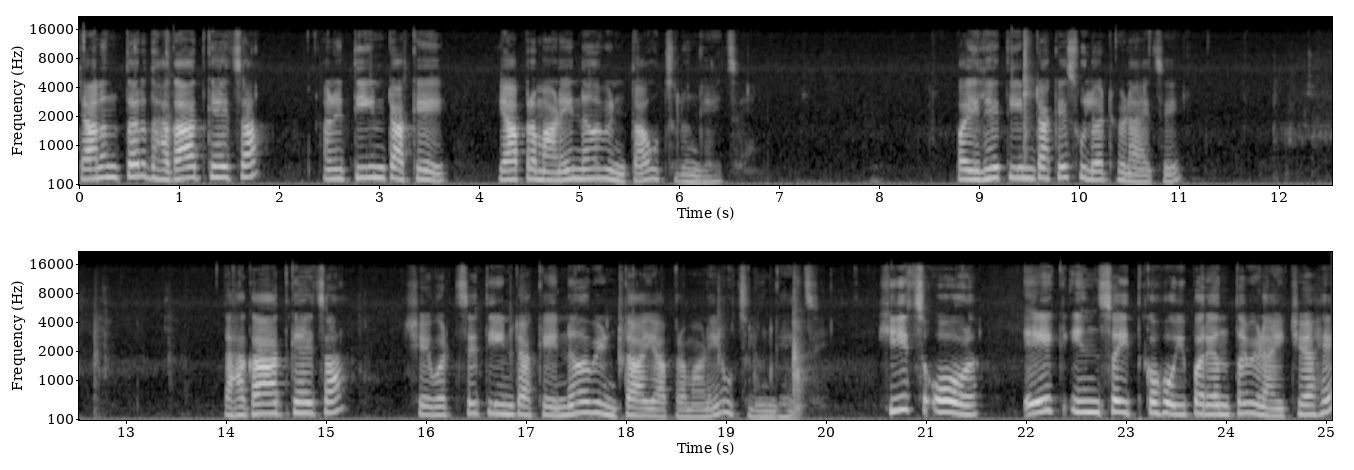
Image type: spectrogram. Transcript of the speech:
त्यानंतर धागा आत घ्यायचा आणि तीन टाके याप्रमाणे न विणता उचलून घ्यायचे. पहिले तीन टाके सुलट विणायचे. धागा आत घ्यायचा. शेवटचे तीन टाके न विणता याप्रमाणे उचलून घ्यायचे. हीच ओळ एक इंच इतकं होईपर्यंत विणायची आहे.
